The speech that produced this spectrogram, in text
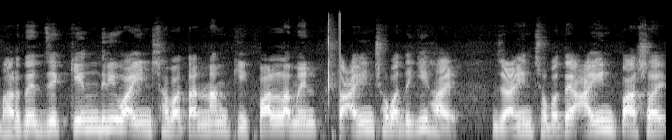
ভারতের যে কেন্দ্রীয় আইনসভা, তার নাম কি? পার্লামেন্ট। আইনসভাতে কি হয়? যে আইনসভাতে আইন পাশ হয়।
